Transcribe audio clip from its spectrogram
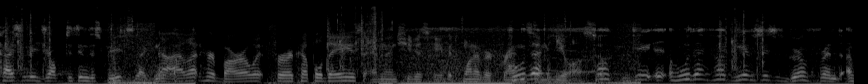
casually dropped it in the streets, like. No, I let her borrow it for a couple days, and then she just gave it to one of her friends, the and he lost it. Gi- uh, who the fuck gives his girlfriend a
